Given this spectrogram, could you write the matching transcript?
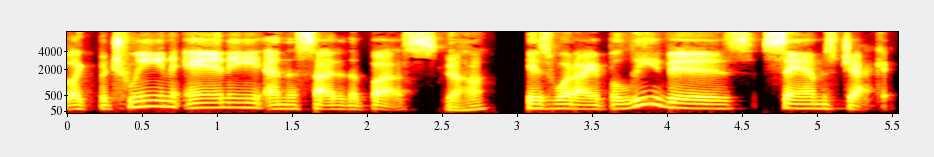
like between Annie and the side of the bus, uh-huh. is what I believe is Sam's jacket.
